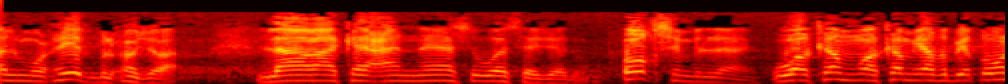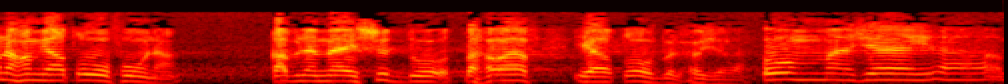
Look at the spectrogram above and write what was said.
المحيط بالحجرة. لركع الناس وسجدوا. أقسم بالله. وكم وكم يضبطونهم يطوفون. قبل ما يسدوا الطواف يطوف بالحجرة. أمة جاهلة.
